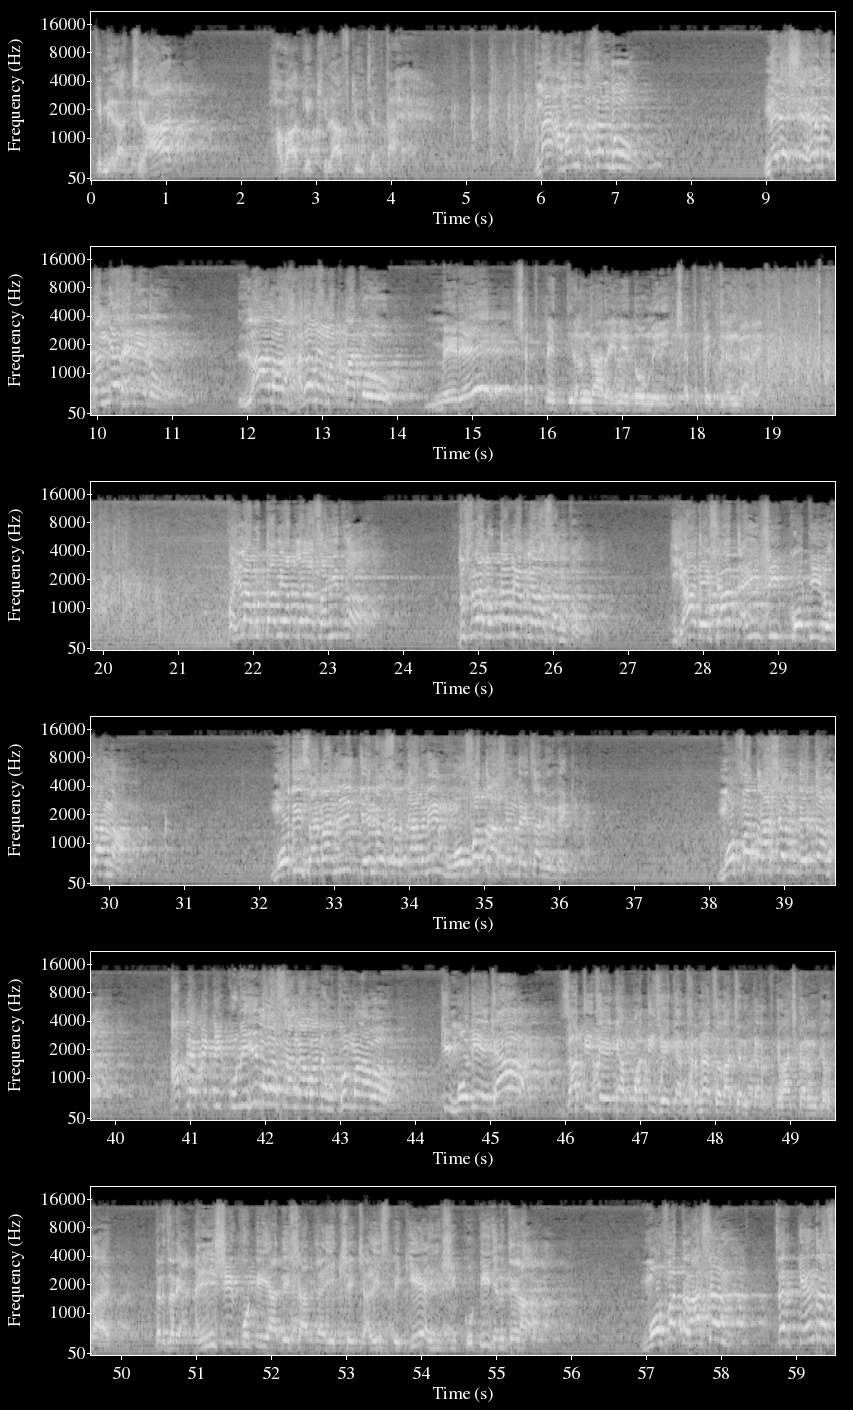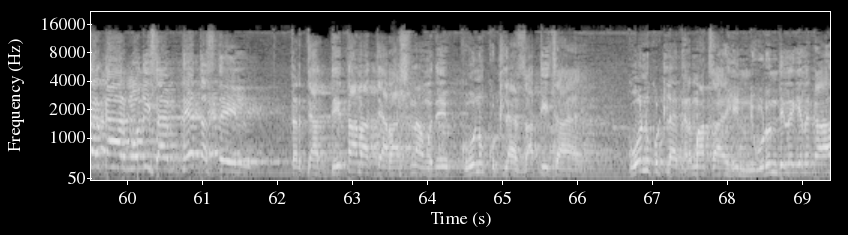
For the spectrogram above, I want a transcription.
कि मेरा चिराग हवा के खिलाफ क्यों चलता है। मैं अमन पसंद हूँ। मेरे शहर में दंगे रहने दो। लाल और हरे में मत बांटो। मेरे छत पे तिरंगा रहने दो। मेरे छत पे तिरंगा रहने दो। पहिला मुद्दा मी आपल्याला सांगितला। दुसरा मुद्दा मी आपल्याला सांगतो। या देशात ऐंशी कोटी लोकांना मोदी साहेबांनी केंद्र सरकारने मोफत राशन द्यायचा निर्णय केला. मोफत राशन देताना आपल्यापैकी कुणीही मला सांगावं आणि उठून म्हणावं की मोदी एका जातीचे एका पातीचे एका धर्माचं राजन कर- राजकारण करतायत. तर जर ऐंशी कोटी या देशातल्या एकशे चाळीस पैकी ऐंशी कोटी जनतेला मोफत राशन जर केंद्र सरकार मोदी साहेब देत असतील तर त्या देताना त्या राशनामध्ये कोण कुठल्या जातीचा आहे कोण कुठल्या धर्माचा आहे हे निवडून दिलं गेलं का?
